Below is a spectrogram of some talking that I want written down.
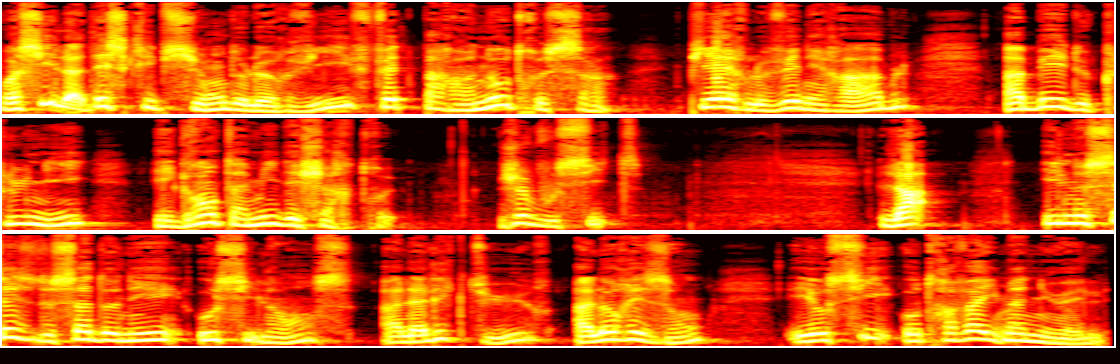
Voici la description de leur vie faite par un autre saint, Pierre le Vénérable, abbé de Cluny et grand ami des Chartreux. Je vous cite. Là, il ne cesse de s'adonner au silence, à la lecture, à l'oraison et aussi au travail manuel,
